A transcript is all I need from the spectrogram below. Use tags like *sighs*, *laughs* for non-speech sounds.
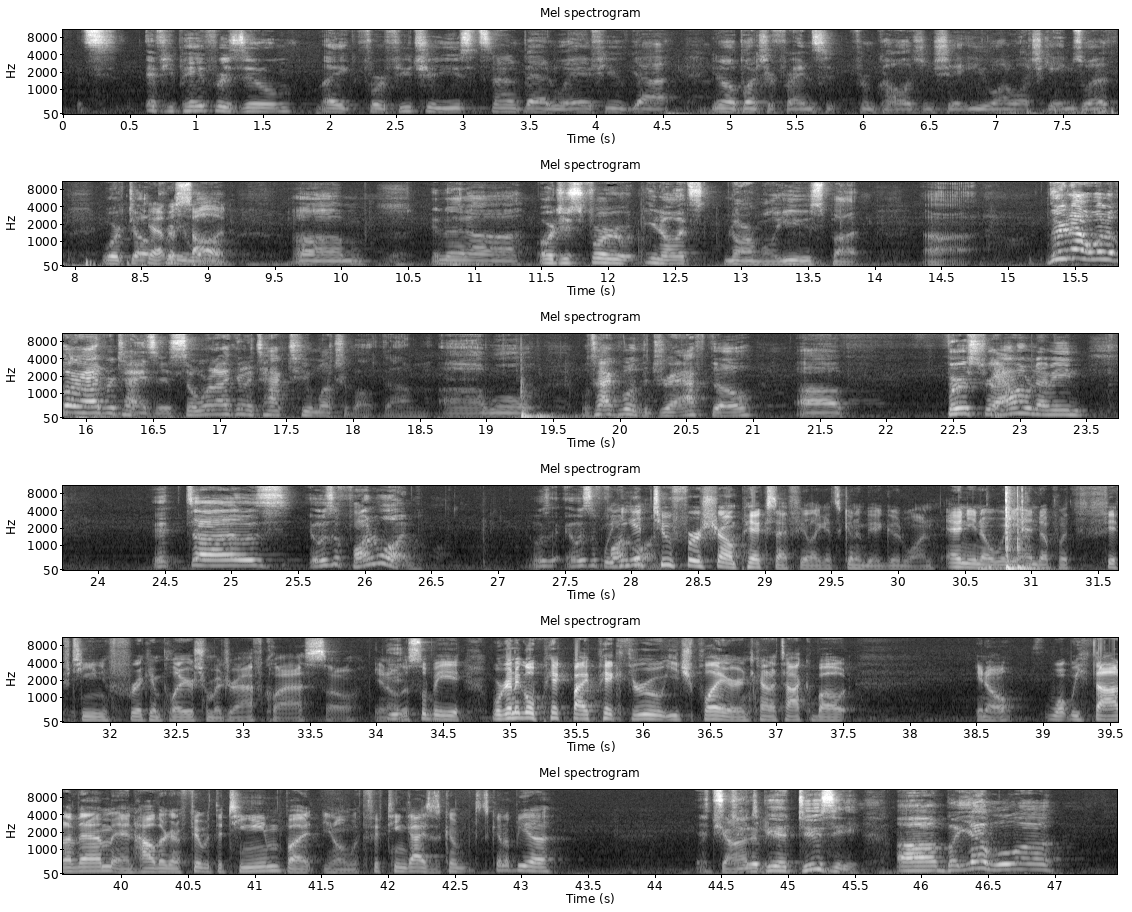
it's if you pay for Zoom, like for future use, it's not a bad way. If you've got you know a bunch of friends from college and shit you want to watch games with, worked out Yeah, pretty was solid. well. Um, and then uh, or just for you know it's normal use, but uh, they're not one of our advertisers, so we're not going to talk too much about them. Uh, we'll we'll talk about the draft though. Uh, first round, I mean, it uh, was it was a fun one. It was it was a fun When you get one. two first round picks, I feel like it's going to be a good one. And you know, when you end up with 15 freaking players from a draft class, so you know, Yeah. this will be we're going to go pick by pick through each player and kind of talk about you know, what we thought of them and how they're going to fit with the team, but you know, with 15 guys, it's going to it's going to be a It's gonna be a doozy. Um, but yeah, we'll. Uh,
